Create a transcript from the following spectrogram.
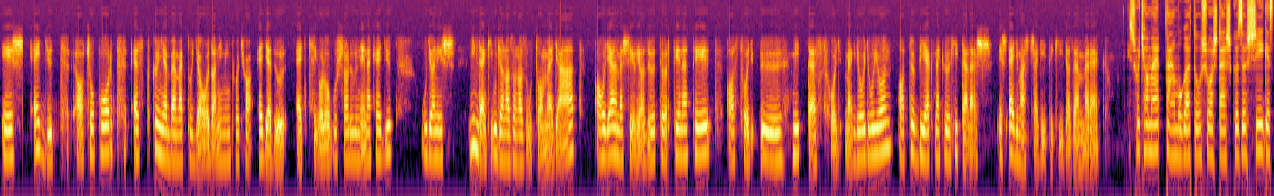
És együtt a csoport ezt könnyebben meg tudja oldani, mint hogyha egyedül egy pszichológussal ülnének együtt, ugyanis mindenki ugyanazon az úton megy át, ahogy elmeséli az ő történetét, azt, hogy ő mit tesz, hogy meggyógyuljon, a többieknek ő hiteles, és egymást segítik így az emberek. És hogyha már támogató sorstás közösség, ezt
